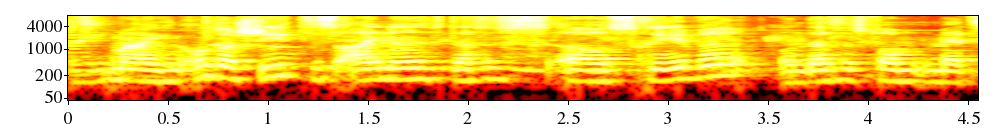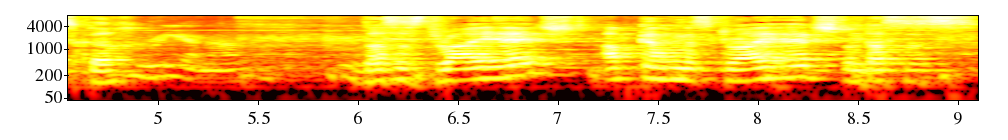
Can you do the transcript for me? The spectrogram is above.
Da sieht man eigentlich einen Unterschied. Das eine, das ist aus Rewe und das ist vom Metzger. Das ist Dry Aged, abgehangenes Dry Aged und das ist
